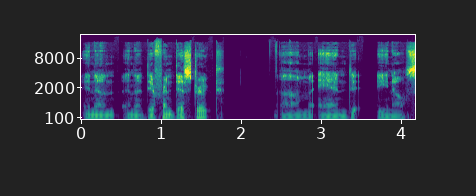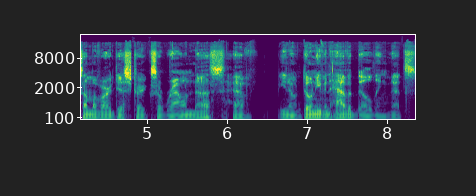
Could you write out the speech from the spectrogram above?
in a in a different district, um, and you know some of our districts around us have you know don't even have a building that's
